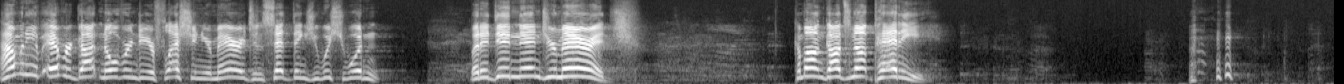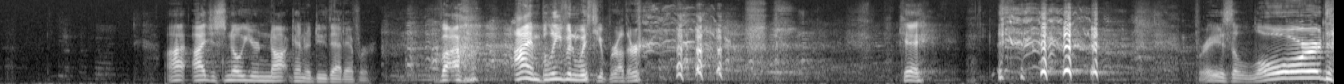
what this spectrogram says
how many have ever gotten over into your flesh in your marriage and said things you wish you wouldn't? But it didn't end your marriage. Come on, God's not petty. I, I just know you're not going to do that ever. But I, I'm believing with you, brother. okay. Praise the Lord.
